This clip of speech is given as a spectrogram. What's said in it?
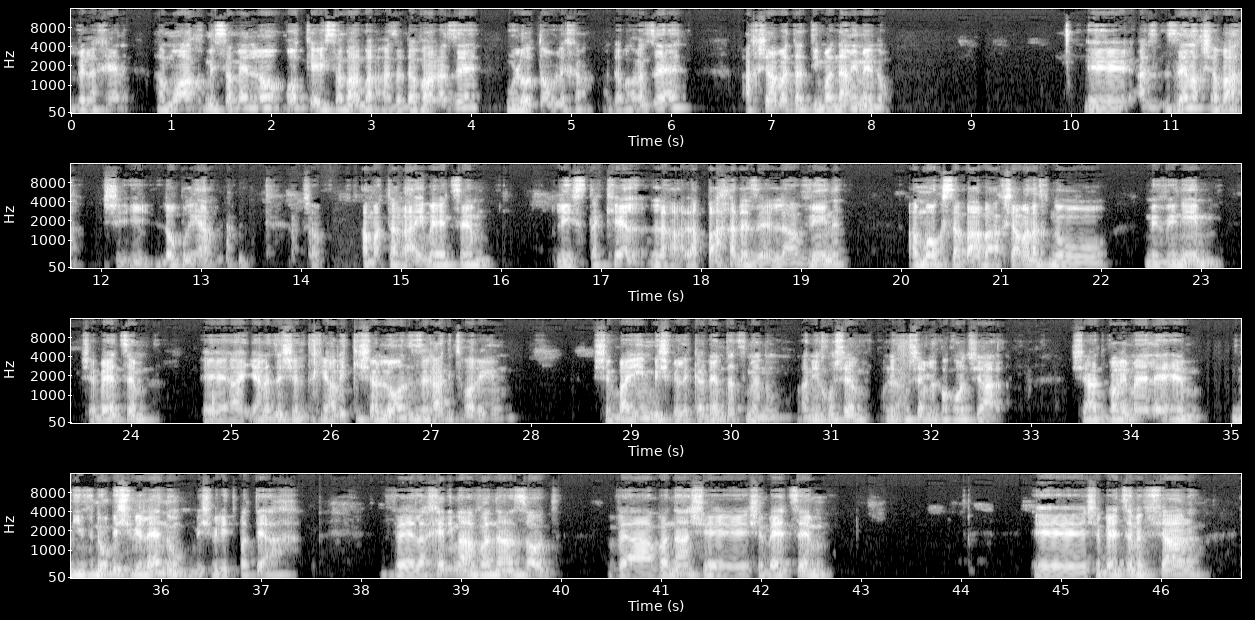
ולכן המוח מסמן לו, אוקיי, סבבה, אז הדבר הזה הוא לא טוב לך, הדבר הזה, עכשיו אתה תימנע ממנו. אה, אז זה מחשבה שהיא לא בריאה. עכשיו, המטרה היא בעצם להסתכל לפחד הזה, להבין עמוק, סבבה, עכשיו אנחנו מבינים שבעצם אה, העניין הזה של דחייה וכישלון זה רק דברים שבאים בשביל לקדם את עצמנו. אני חושב, אני חושב לפחות שה, שהדברים האלה הם נבנו בשבילנו, בשביל להתפתח. ולכן עם ההבנה הזאת, וההבנה ש, שבעצם, אה, שבעצם אפשר,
